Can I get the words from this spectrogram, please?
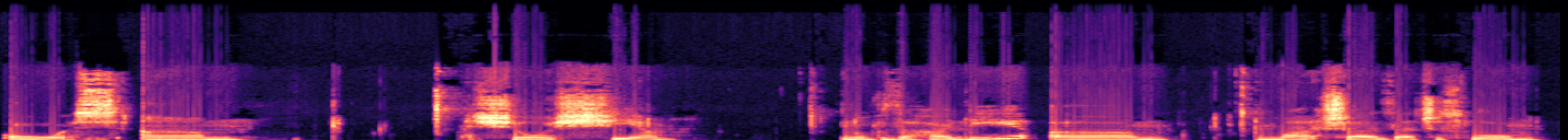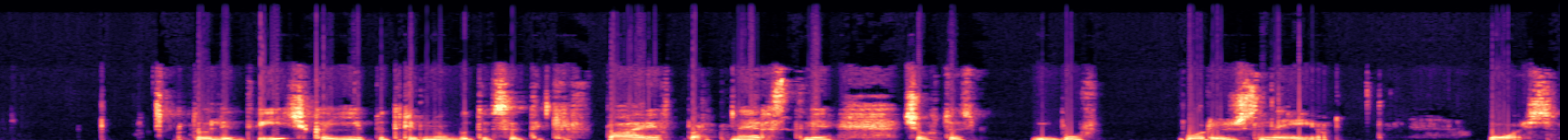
Ось. А, що ще? Ну, взагалі, а, Маша за числом Толі двічка, їй потрібно бути все-таки в парі, в партнерстві, щоб хтось був поруч з нею. Ось.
